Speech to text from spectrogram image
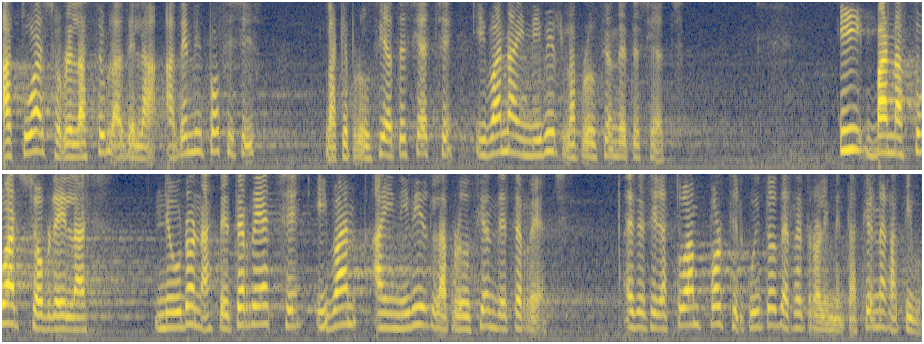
actuar sobre la célula de la adenohipófisis, la que producía TSH, y van a inhibir la producción de TSH y van a actuar sobre las neuronas de TRH y van a inhibir la producción de TRH. Es decir, actúan por circuitos de retroalimentación negativo.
